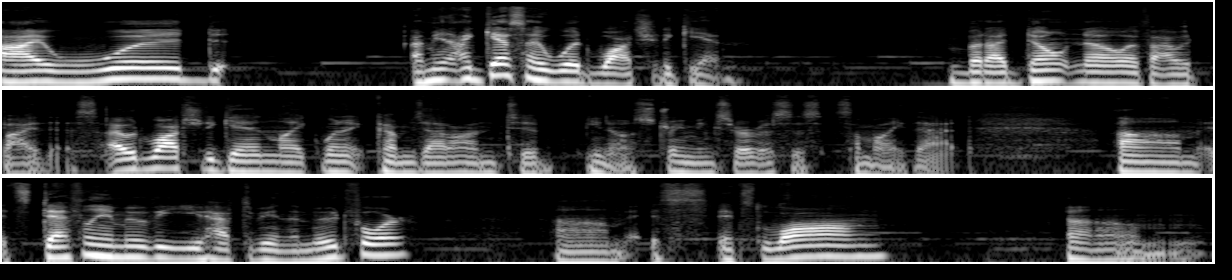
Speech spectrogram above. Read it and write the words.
I would. I mean, I guess I would watch it again but I don't know if I would buy this. I would watch it again, like when it comes out on to you know streaming services, something like that. Um, it's definitely a movie you have to be in the mood for. Um, it's it's long. Um,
